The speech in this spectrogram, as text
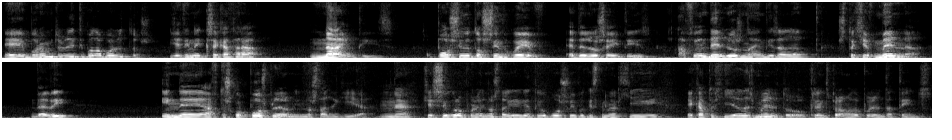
ε, μπορεί να μην του λέει τίποτα απολύτως. Γιατί είναι ξεκάθαρα 90s. Πώς είναι το Synthwave εντελώς 80s, αυτό είναι εντελώς 90s, αλλά στοχευμένα. Δηλαδή, είναι αυτοσκοπός πλέον η νοσταλγία. Ναι. Και σίγουρα πολύ νοσταλγία γιατί όπως σου είπα και στην αρχή, 100.000 μέλη το cringe πράγματα που λένε τα teens.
